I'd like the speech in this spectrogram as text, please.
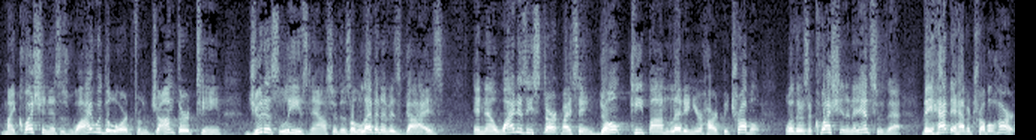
my question is, is why would the Lord from John 13, Judas leaves now, so there's 11 of his guys, and now why does he start by saying, don't keep on letting your heart be troubled? Well, there's a question and an answer to that. They had to have a troubled heart.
